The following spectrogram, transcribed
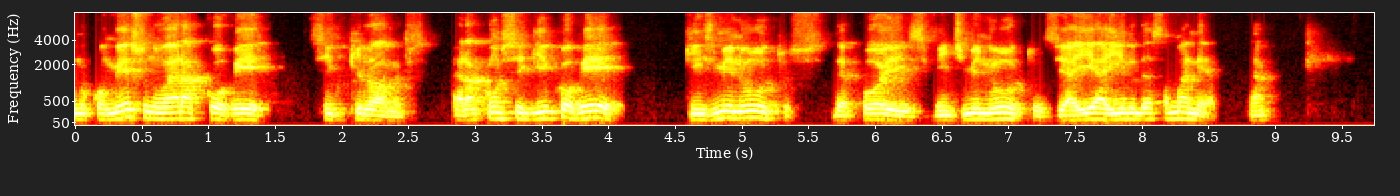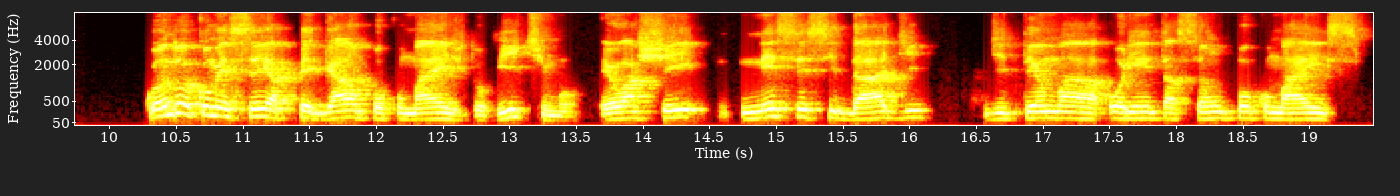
no começo não era correr 5 quilômetros, era conseguir correr 15 minutos, depois 20 minutos, e aí indo dessa maneira. Quando eu comecei a pegar um pouco mais do ritmo, eu achei necessidade de ter uma orientação um pouco mais,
